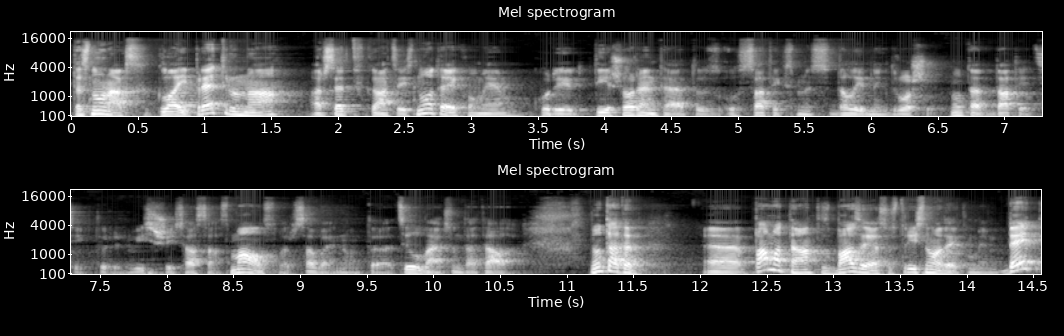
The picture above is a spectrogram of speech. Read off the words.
tas nonāks klajā pretrunā ar certifikācijas noteikumiem, kur ir tieši orientēti uz, uz satiksmes dalībnieku drošību. Nu, tad, attiecīgi, tur ir visas šīs asās malas, var savainot uh, cilvēkus un tā tālāk. Nu, tātad, pamatā tas bāzējās uz trīs noteikumiem. Bet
